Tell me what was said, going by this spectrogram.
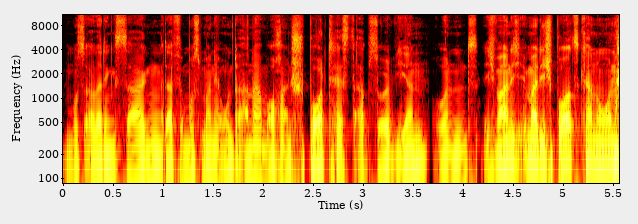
muss allerdings sagen, dafür muss man ja unter anderem auch einen Sporttest absolvieren. Und ich war nicht immer die Sportskanone,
